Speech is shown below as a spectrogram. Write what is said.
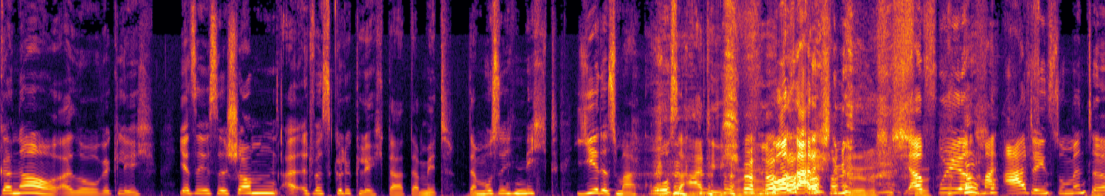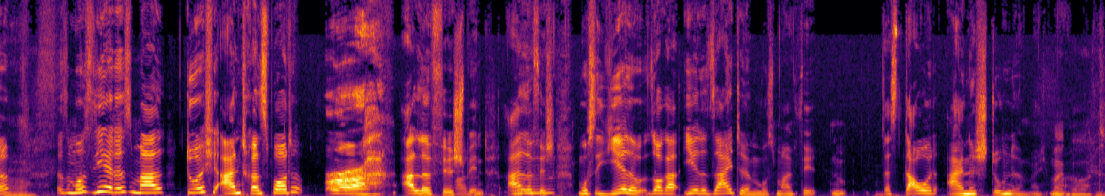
Genau, also wirklich. Jetzt ist es schon äh, etwas glücklich da, damit. Da muss ich nicht jedes Mal großartig, Ja, ja. großartig stimmen. Ja, Ja, äh, früher meine alte Instrumente, das muss jedes Mal durch einen Transport alle verschwinden. Alle Fisch. Muss jede, sogar jede Seite muss man finden. Das dauert eine Stunde manchmal. Mein Gott.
